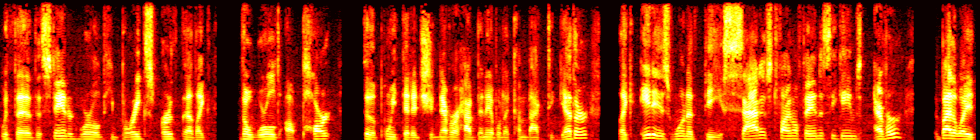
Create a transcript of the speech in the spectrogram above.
with the the standard world. He breaks Earth uh, like the world apart to the point that it should never have been able to come back together. Like it is one of the saddest Final Fantasy games ever. By the way,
